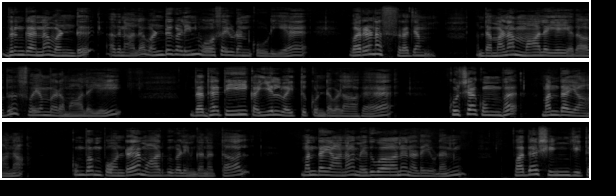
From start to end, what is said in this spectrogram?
பிருங்கன்னா வண்டு. அதனால் வண்டுகளின் ஓசையுடன் கூடிய வரணஸ்ரஜம். அந்த மணம் மாலையை அதாவது சுயம்பர மாலையை தததி கையில் வைத்து கொண்டவளாக குஷகும்ப மந்தயானா. கும்பம் போன்ற மார்புகளின் கனத்தால் மந்தயானா மெதுவான நடையுடன் பதஷிஞ்சித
